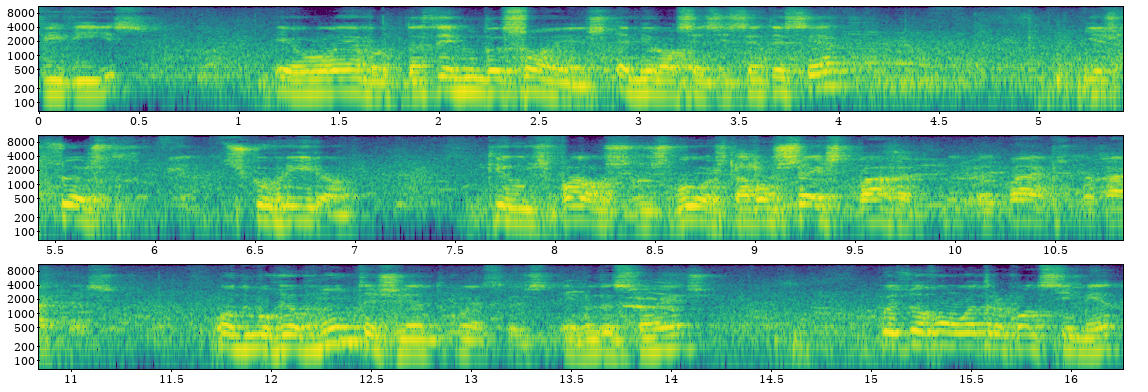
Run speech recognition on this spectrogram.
vivi isso. Eu lembro das inundações em 1967 e as pessoas descobriram que os vales de Lisboa estavam cheios de barra, bairros, barracas, onde morreu muita gente com essas inundações. Depois houve um outro acontecimento,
